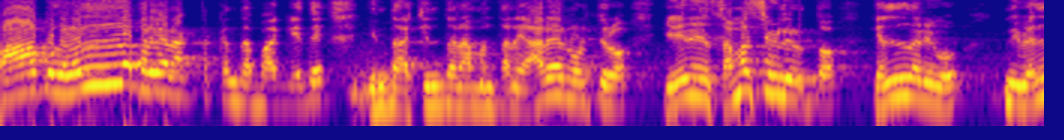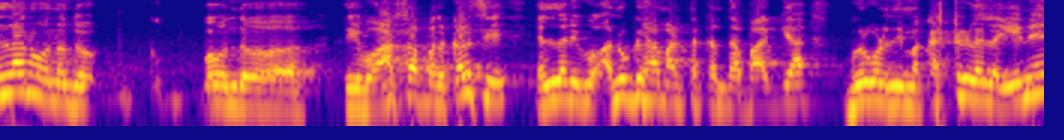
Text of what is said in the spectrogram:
ಪಾಪಗಳೆಲ್ಲ ಪರಿಹಾರ ಆಗ್ತಕ್ಕಂಥ ಭಾಗ್ಯ ಇದೆ. ಇಂತಹ ಚಿಂತನ ಮಂತನ ಯಾರ್ಯಾರು ನೋಡ್ತಿರೋ, ಏನೇನು ಸಮಸ್ಯೆಗಳಿರುತ್ತೋ, ಎಲ್ಲರಿಗೂ ನೀವೆಲ್ಲನೂ ಒಂದೊಂದು ಒಂದು ಈ ವಾಟ್ಸಪ್ಪನ್ನು ಕಳಿಸಿ ಎಲ್ಲರಿಗೂ ಅನುಗ್ರಹ ಮಾಡ್ತಕ್ಕಂಥ ಭಾಗ್ಯ. ಗುರುಗಳು ನಿಮ್ಮ ಕಷ್ಟಗಳೆಲ್ಲ ಏನೇ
